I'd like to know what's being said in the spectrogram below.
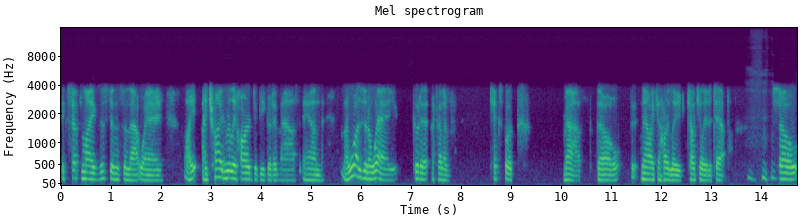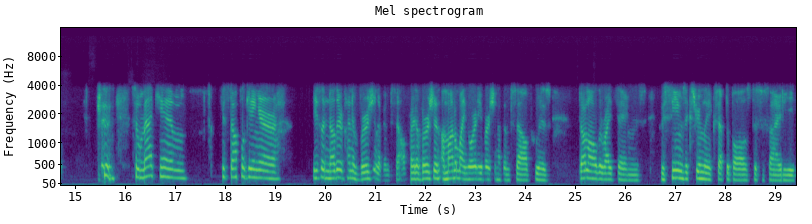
accept my existence in that way, I, I tried really hard to be good at math, and I was, in a way, good at a kind of textbook math, though now I can hardly calculate a tip. so, so Matt Kim, his doppelganger is another kind of version of himself, right? A version, a model minority version of himself who has done all the right things, who seems extremely acceptable to society,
